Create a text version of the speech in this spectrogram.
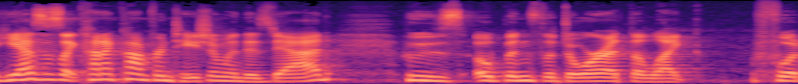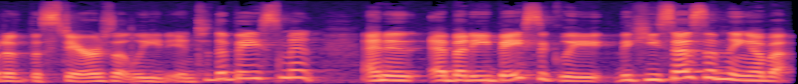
he has this like kind of confrontation with his dad who's opens the door at the like foot of the stairs that lead into the basement and it, but he basically he says something about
